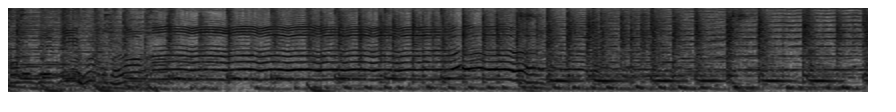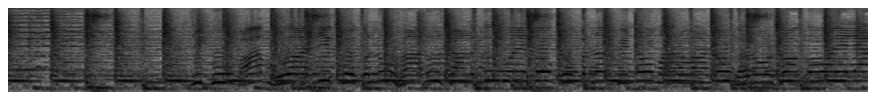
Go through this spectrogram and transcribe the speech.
પણ દેવી હું ના ભુવાજી કોકનું હારું ચાલતું હોય તો કોકનો પીનો મારવાનો ઘણો શોખ હોય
